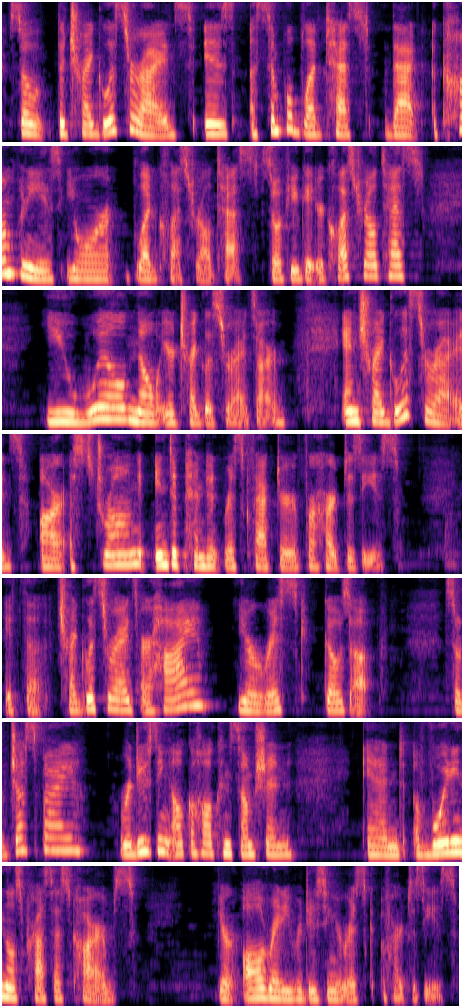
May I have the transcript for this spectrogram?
So the triglycerides is a simple blood test that accompanies your blood cholesterol test. So if you get your cholesterol test, you will know what your triglycerides are. And triglycerides are a strong independent risk factor for heart disease. If the triglycerides are high, your risk goes up. So just by reducing alcohol consumption and avoiding those processed carbs, you're already reducing your risk of heart disease.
